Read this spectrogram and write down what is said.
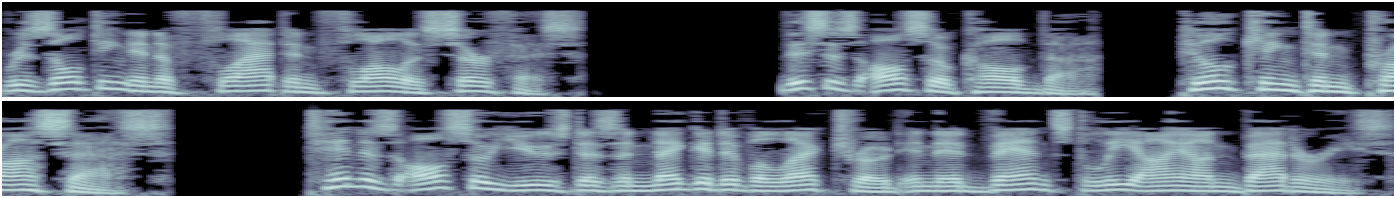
resulting in a flat and flawless surface. This is also called the Pilkington process. Tin is also used as a negative electrode in advanced Li-ion batteries.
